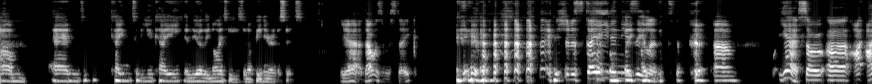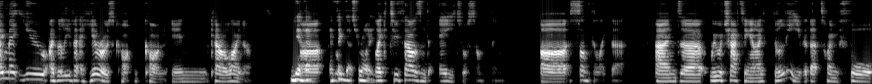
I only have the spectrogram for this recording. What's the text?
um, and came to the UK in the early 90s, and I've been here ever since. Yeah, that was a mistake. you should have stayed in New Zealand. um, yeah, so uh, I, I, met you, I believe, at a Heroes Con, Con in Carolina. Yeah, that, uh, I think that's right. Like 2008 or something, uh, something like that and uh, we were chatting, and I believe at that time Thor,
